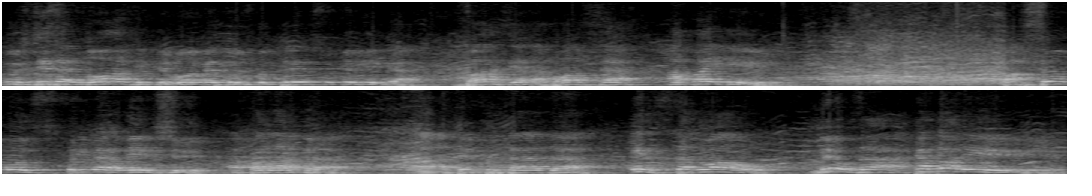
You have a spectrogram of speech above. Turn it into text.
dos 19 quilômetros do trecho que liga Várzea da Roça a Mairi. Passamos primeiramente a palavra à deputada estadual Neuza Cadori.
